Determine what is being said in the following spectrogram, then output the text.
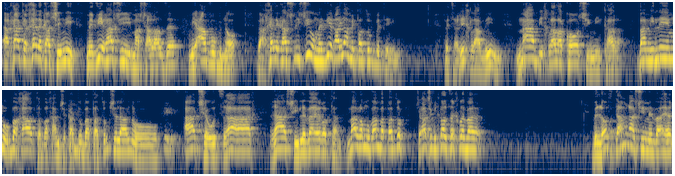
אחר כך החלק השני מביא רש"י משל על זה, מאב ובנו, והחלק השלישי הוא מביא ראיה מפסוק בתהינו. וצריך להבין מה בכלל הקושי מעיקר במילים הוא בחר אותו בחיים שכתוב בפסוק שלנו עד שהוא צריך רש"י לבאר אותם. מה לא מובן בפסוק שרש"י בכלל צריך לבאר? ולא סתם רש"י מבאר,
